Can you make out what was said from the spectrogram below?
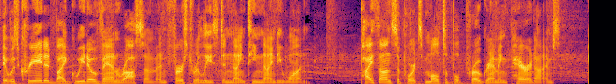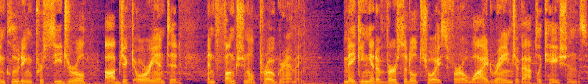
It was created by Guido van Rossum and first released in 1991. Python supports multiple programming paradigms, including procedural, object-oriented, and functional programming, making it a versatile choice for a wide range of applications.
